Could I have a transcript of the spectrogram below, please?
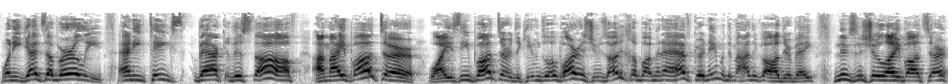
When he gets up early and he takes back the stuff, am I butter. Why is he butter? The kivim to barish, use I'm to name the mahadika adir bay, shulai butter,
